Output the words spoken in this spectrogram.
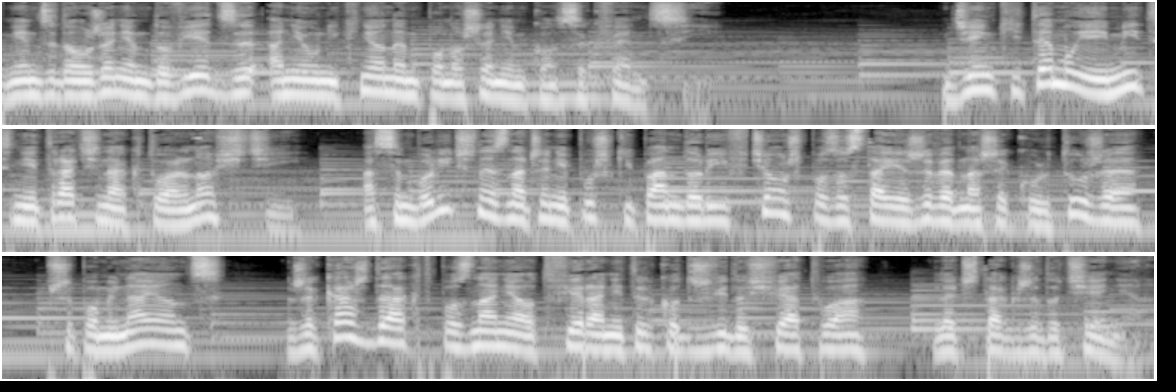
między dążeniem do wiedzy a nieuniknionym ponoszeniem konsekwencji. Dzięki temu jej mit nie traci na aktualności, a symboliczne znaczenie puszki Pandori wciąż pozostaje żywe w naszej kulturze, przypominając, że każdy akt poznania otwiera nie tylko drzwi do światła, lecz także do cienia.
